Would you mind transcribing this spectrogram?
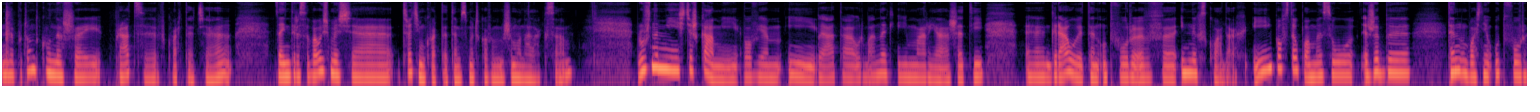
Na początku naszej pracy w kwartecie zainteresowałyśmy się trzecim kwartetem smyczkowym Szymona Laksa. Różnymi ścieżkami, bowiem i Beata Urbanek i Maria Shetty e, grały ten utwór w innych składach i powstał pomysł, żeby ten właśnie utwór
